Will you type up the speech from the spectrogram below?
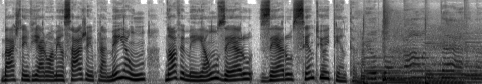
Basta enviar uma mensagem para 61 9610 0180. Eu tô na lanterna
